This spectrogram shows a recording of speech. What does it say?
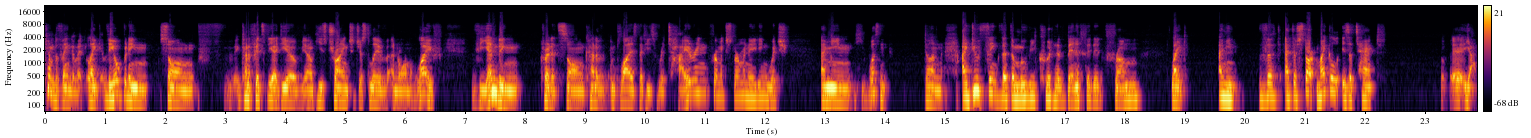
come to think of it, like, the opening song it kind of fits the idea of, you know, he's trying to just live a normal life. The ending credits song kind of implies that he's retiring from exterminating, which, I mean, he wasn't done. I do think that the movie could have benefited from, like, I mean, the at the start, Michael is attacked uh, yeah,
